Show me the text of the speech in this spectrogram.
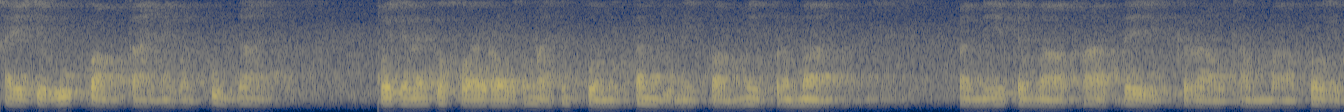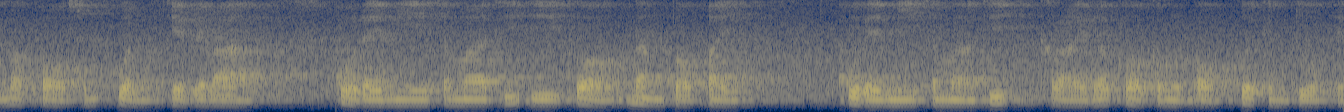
ใครจะรู้ความตายในวันพรุ่งได้ เพราะฉะนั้นก็ขอให้เราทั้งหลายทั้งปวงตั้งอยู่ในความไม่ประมาทวันนี้ตมาภาคได้กล่าวทำมาก็เห็นว่าพอสมควรเก็บเวลา ผู้ใดมีสมาธิดีก็นั่งต่อไป ผู้ใดมีสมาธิคลายแล้วก็กำหนดออกเพื่อเต็มตัวแผ่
